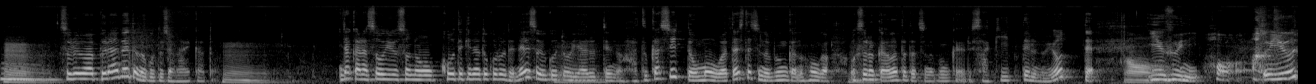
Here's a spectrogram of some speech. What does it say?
うん。それはプライベートのことじゃないかと。うん。だからそういうその公的なところでねそういうことをやるっていうのは恥ずかしいって思う私たちの文化の方がおそらくあなたたちの文化より先行ってるのよっていうふうには言うっ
